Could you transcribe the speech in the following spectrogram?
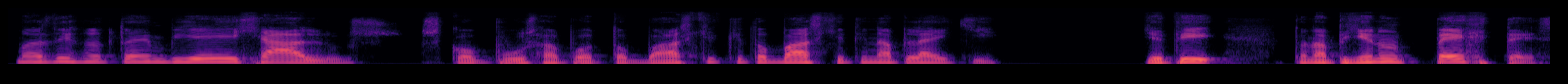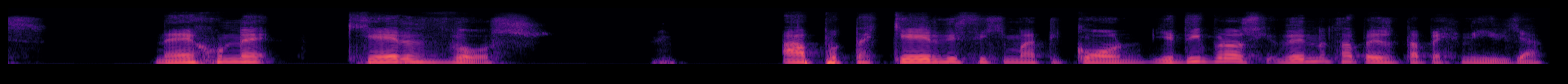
μας δείχνει ότι το NBA έχει άλλους σκοπούς από το μπάσκετ και το μπάσκετ είναι απλά εκεί. Γιατί το να πηγαίνουν παίχτες να έχουν κέρδος από τα κέρδη στοιχηματικών, γιατί πρόσχε, δεν είναι ότι θα παίζουν τα παιχνίδια.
